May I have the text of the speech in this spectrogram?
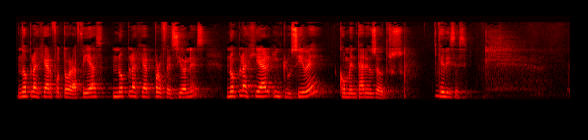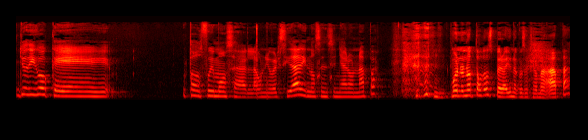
no plagiar fotografías, no plagiar profesiones, no plagiar inclusive comentarios de otros. ¿Qué dices? Yo digo que todos fuimos a la universidad y nos enseñaron APA. bueno, no todos, pero hay una cosa que se llama APA,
